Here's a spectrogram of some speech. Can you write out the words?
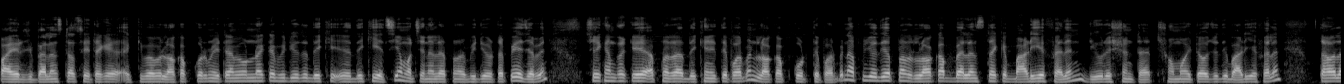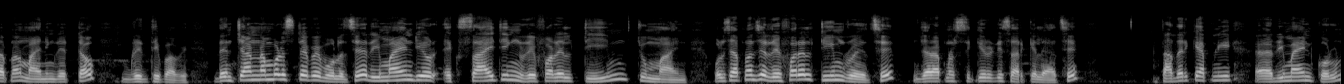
পায়ের যে ব্যালেন্সটা আছে এটাকে কীভাবে লক আপ করবেন, এটা আমি অন্য একটা ভিডিওতে দেখে, দেখিয়েছি। আমার চ্যানেলে আপনারা ভিডিওটা পেয়ে যাবেন। সেখান থেকে আপনারা দেখে নিতে পারবেন লক আপ করতে পারবেন। আপনি যদি আপনার লক আপ ব্যালেন্সটাকে বাড়িয়ে ফেলেন ডিউরেশনটা সময়টাও যদি বাড়িয়ে ফেলেন, তাহলে আপনার মাইনিং রেটটাও বৃদ্ধি পাবে। দেন চার নম্বর স্টেপে বলেছে remind your exciting referral team to mine বলেছে, আপনার যে রেফারেল টিম রয়েছে, যারা আপনার সিকিউরিটি সার্কেলে আছে তাদেরকে আপনি রিমাইন্ড করুন।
